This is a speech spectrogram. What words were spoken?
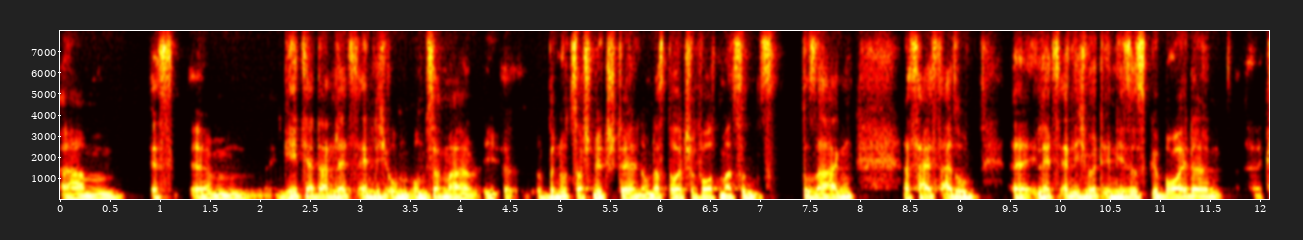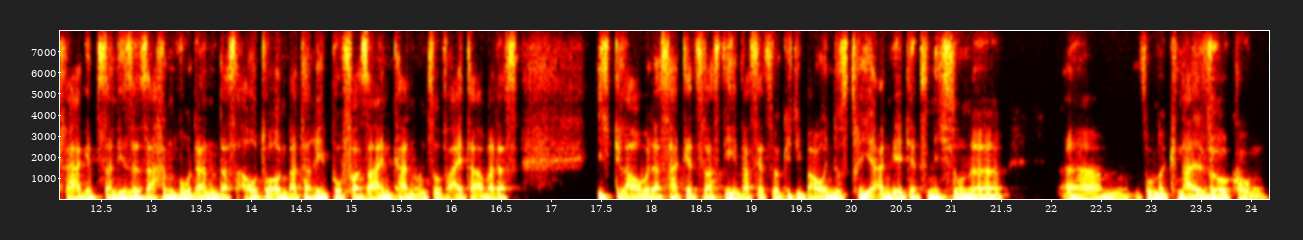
Ähm, es ähm, geht ja dann letztendlich um, um, ich sag mal, äh, Benutzerschnittstellen, um das deutsche Wort mal zu, zu sagen. Das heißt also, äh, letztendlich wird in dieses Gebäude klar gibt's dann diese Sachen, wo dann das Auto und Batteriepuffer sein kann und so weiter. Aber das, ich glaube, das hat jetzt, was die, was jetzt wirklich die Bauindustrie angeht, jetzt nicht so eine, ähm, so eine Knallwirkung.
